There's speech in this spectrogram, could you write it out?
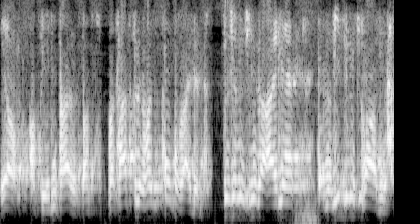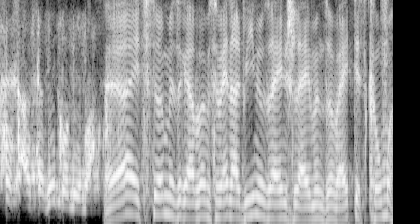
Ja, auf jeden Fall. Was, was hast du denn heute vorbereitet? Sicherlich wieder eine deiner Lieblingsfragen aus der Retro-Nehmer. Ja, jetzt tun wir sogar beim Sven Albinus einschleimen, so weit das kommen.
